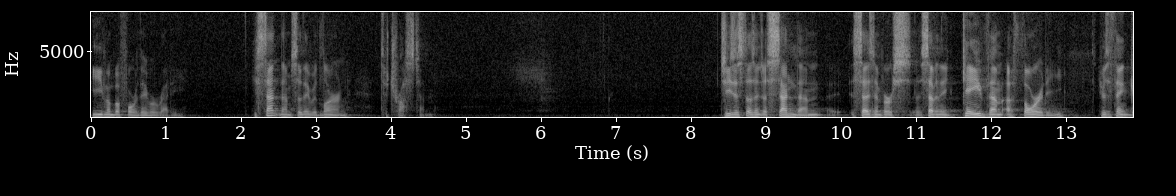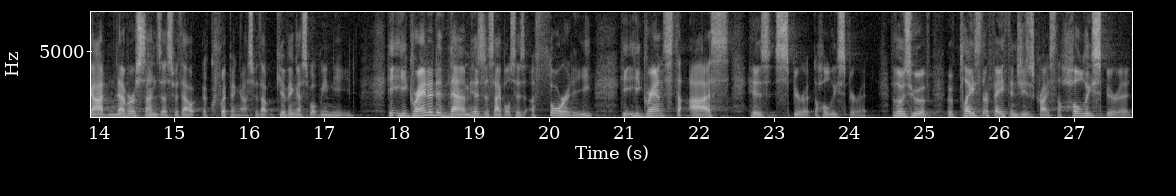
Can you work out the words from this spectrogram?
even before they were ready. He sent them so they would learn to trust him. Jesus doesn't just send them, it says in verse 7, he gave them authority. Here's the thing God never sends us without equipping us, without giving us what we need. He, he granted to them, his disciples, his authority. He, he grants to us his Spirit, the Holy Spirit. For those who have, who have placed their faith in Jesus Christ, the Holy Spirit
